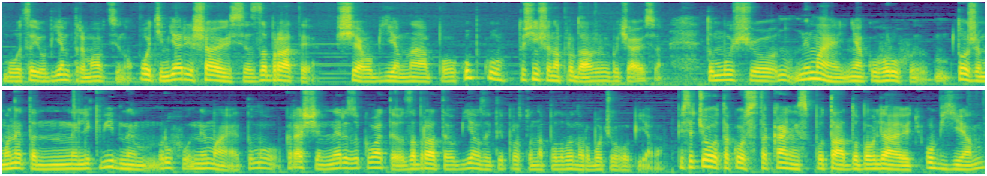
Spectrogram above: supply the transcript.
бо цей об'єм тримав ціну. Потім я рішаюся забрати ще об'єм на покупку, точніше на продажу, вибачаюся, тому що ну, немає ніякого руху. Теж монета не ліквідна, руху немає. Тому краще не ризикувати, забрати об'єм, зайти просто на половину робочого об'єму. Після чого також в стакані спота додають об'єм.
